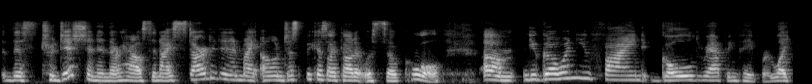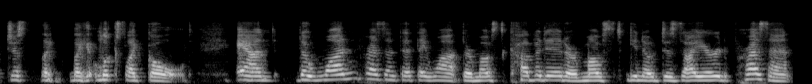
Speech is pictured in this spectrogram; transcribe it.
this tradition in their house and i started it in my own just because i thought it was so cool. Um, you go and you find gold wrapping paper like just like like it looks like gold. And the one present that they want their most coveted or most you know desired present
